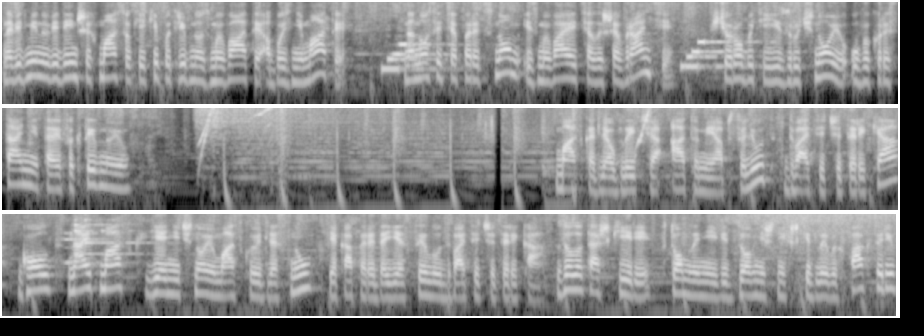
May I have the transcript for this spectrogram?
на відміну від інших масок, які потрібно змивати або знімати, наноситься перед сном і змивається лише вранці, що робить її зручною у використанні та ефективною. Маска для обличчя Atomy Absolute 24K Gold Night Mask є нічною маскою для сну, яка передає силу 24K. Золота шкірі, втомленій від зовнішніх шкідливих факторів,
